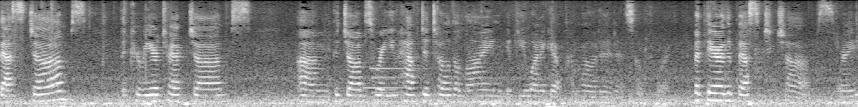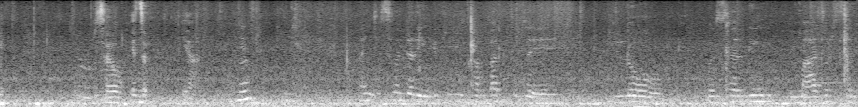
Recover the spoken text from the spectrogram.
best jobs, the career track jobs, um, the jobs where you have to toe the line if you want to get promoted and so forth. But they're the best jobs, right? So it's a, yeah. Mhm. I'm just wondering if you come back to the law concerning mothers and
